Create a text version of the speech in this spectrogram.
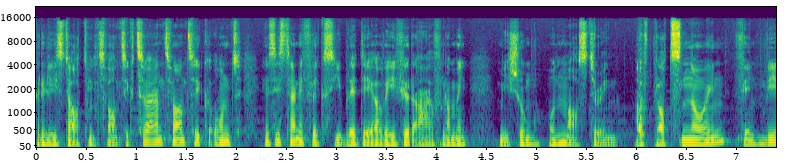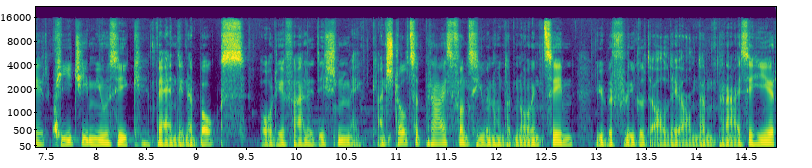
Release-Datum 2022 und es ist eine flexible DAW für Aufnahme, Mischung und Mastering. Auf Platz 9 finden wir PG Music Band in a Box Audiophile Edition Mac. Ein stolzer Preis von 719 überflügelt all die anderen Preise hier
